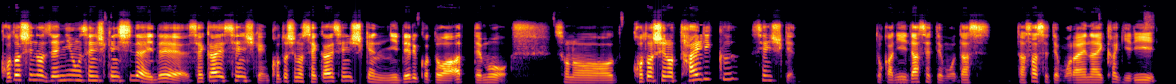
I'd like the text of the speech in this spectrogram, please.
今年の全日本選手権次第で、世界選手権、今年の世界選手権に出ることはあっても、その、今年の大陸選手権とかに出せても出す、出させてもらえない限り、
